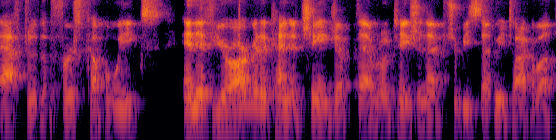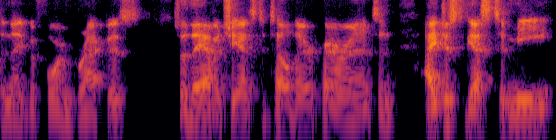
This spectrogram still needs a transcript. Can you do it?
after the first couple weeks and if you are going to kind of change up that rotation, that should be something you talk about the night before in practice. So they have a chance to tell their parents. And I just guess to me,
